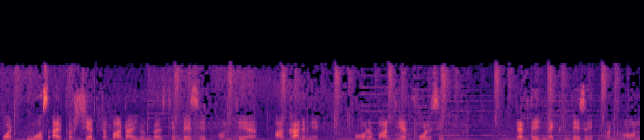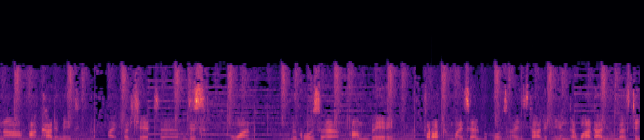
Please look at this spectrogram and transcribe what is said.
What most I appreciate the Bada University based on their academic, all about their policy that they make based on, on uh, academics. I appreciate uh, this one because uh, I'm very proud of myself because I studied in the Bada University,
